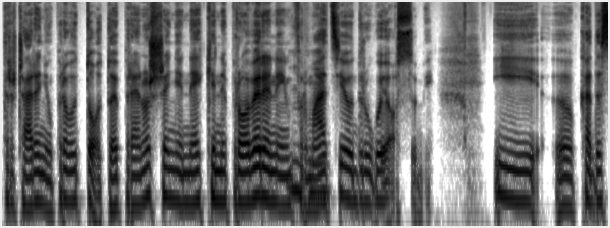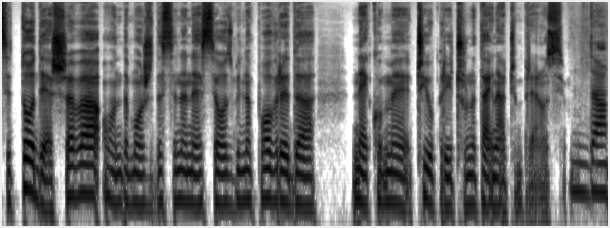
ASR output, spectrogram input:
tračarenje upravo to, to je prenošenje neke neproverene mhm. informacije mm -hmm. o drugoj osobi. I uh, kada se to dešava, onda može da se nanese ozbiljna povreda nekome čiju priču na taj način prenosimo. Da.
